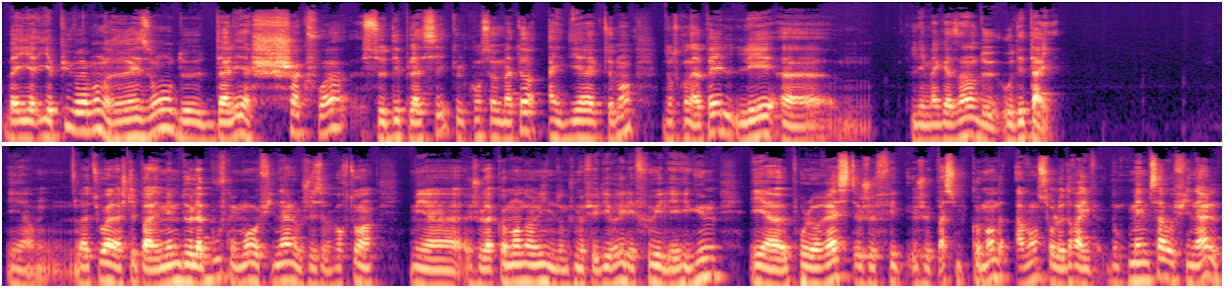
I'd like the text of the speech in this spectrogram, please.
bah, il n'y a, plus vraiment de raison d'aller à chaque fois se déplacer, que le consommateur aille directement dans ce qu'on appelle les, euh, les magasins de, au détail. Et là, tu vois, là, je t'ai parlé même de la bouffe, mais moi, au final, je sais pas pour toi, hein, mais euh, je la commande en ligne, donc je me fais livrer les fruits et les légumes, et euh, pour le reste, je, fais, je passe une commande avant sur le drive. Donc même ça, au final,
